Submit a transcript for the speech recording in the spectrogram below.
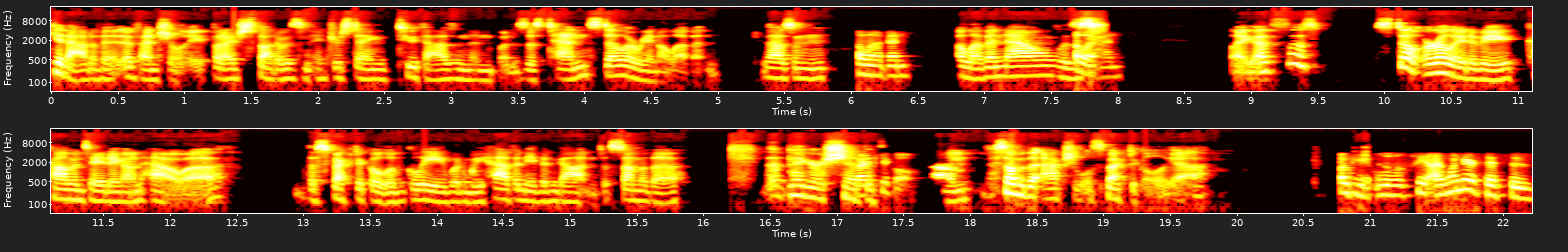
get out of it eventually. But I just thought it was an interesting 2000 and what is this 10 still? Or are we in 11? 2011 11. now was 11. like that's, that's still early to be commentating on how uh, the spectacle of Glee when we haven't even gotten to some of the the bigger shit Spectacle. um, some of the actual spectacle. Yeah. Okay, well, see, I wonder if this is,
